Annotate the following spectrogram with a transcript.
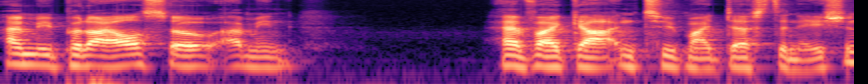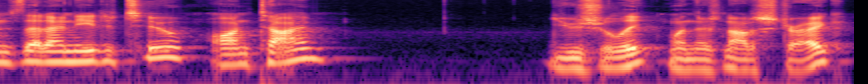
I mean, but I also, I mean, have I gotten to my destinations that I needed to on time? Usually, when there's not a strike.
